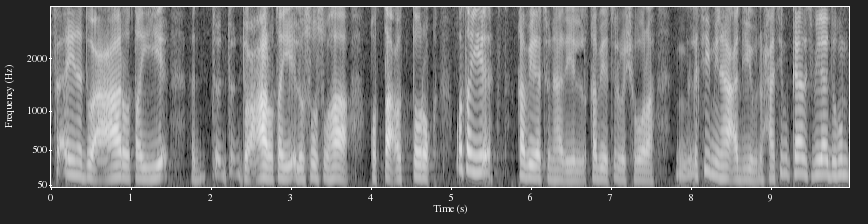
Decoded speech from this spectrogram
فأين دعار طيء دعار طيء لصوصها قطاع الطرق وطيء قبيلة هذه القبيلة المشهورة التي منها عدي بن حاتم. كانت بلادهم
